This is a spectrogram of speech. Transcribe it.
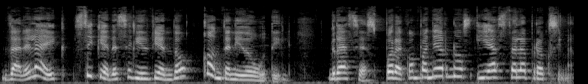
Dale like si quieres seguir viendo contenido útil. Gracias por acompañarnos y hasta la próxima.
